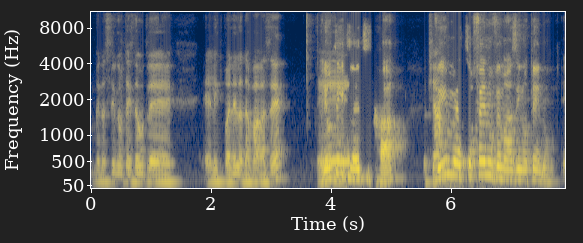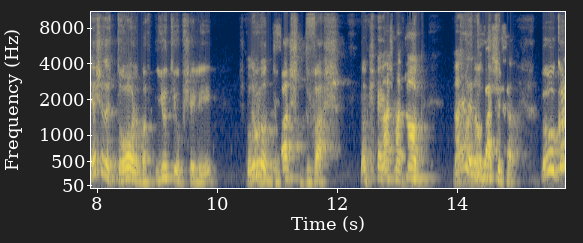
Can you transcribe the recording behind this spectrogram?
מנסים גם את ההזדמנות להתפלל לדבר הזה. אני רוצה להתייעץ איתך, ואם צופינו ומאזינותינו, יש איזה טרול ביוטיוב שלי, שקוראים לו דבש דבש, אוקיי? דבש מתוק, דבש מתוק. דבש אחד. והוא כל,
